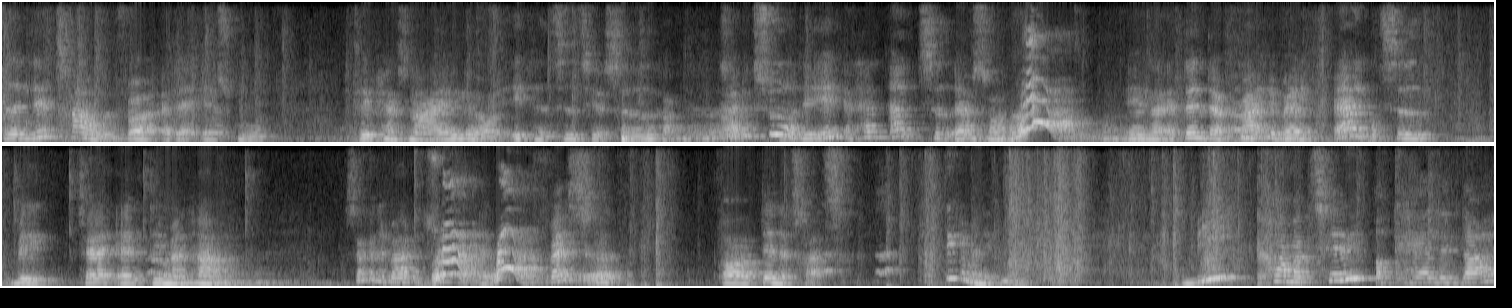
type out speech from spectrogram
havde lidt travlt før, at jeg skulle klippe hans negle og ikke havde tid til at sidde her, så betyder det ikke, at han altid er sådan. Eller at den der fejlevalg altid vil tage alt det, man har. Så kan det bare betyde, at den er frisk, og den er træt. Det kan man ikke vide. Vi kommer til at kalde dig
